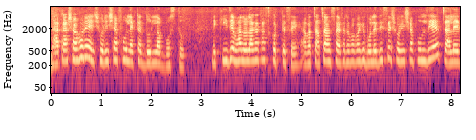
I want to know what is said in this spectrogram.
ঢাকা শহরে সরিষা ফুল একটা দুর্লভ বস্তু। মানে কী যে ভালো লাগা কাজ করতেছে। আবার চাচা সাইফানা বাবাকে বলে দিছে, সরিষা ফুল দিয়ে চালের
